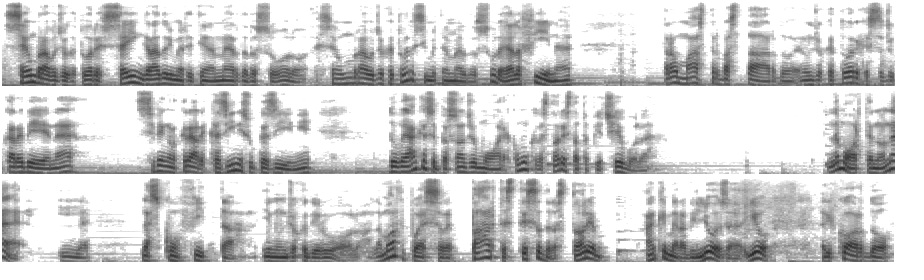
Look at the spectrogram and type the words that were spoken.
sei un bravo giocatore, sei in grado di metterti nella merda da solo, e se un bravo giocatore si mette nella merda da solo e alla fine tra un master bastardo e un giocatore che sa giocare bene si vengono a creare casini su casini dove anche se il personaggio muore comunque la storia è stata piacevole. La morte non è il, la sconfitta in un gioco di ruolo. La morte può essere parte stessa della storia, anche meravigliosa. Io ricordo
